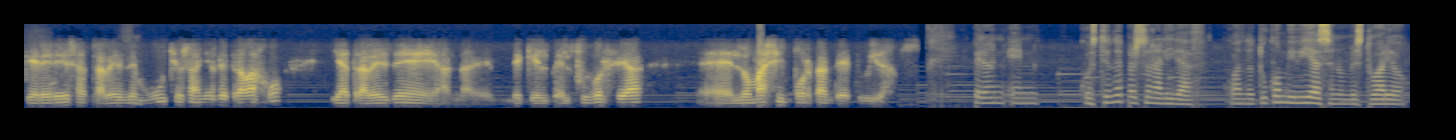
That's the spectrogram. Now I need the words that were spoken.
Querer es a través de muchos años de trabajo y a través de, de que el, fútbol sea eh, lo más importante de tu vida. Pero en, en cuestión de personalidad, cuando tú convivías en un vestuario,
